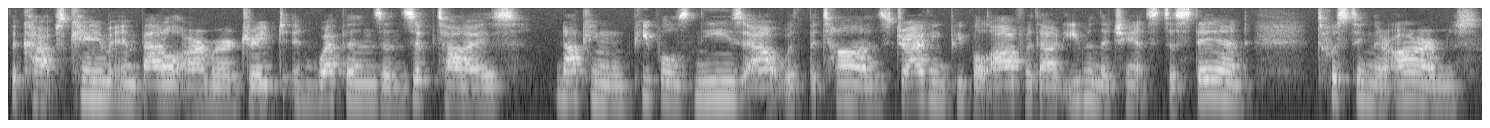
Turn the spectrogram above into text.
the cops came in battle armor, draped in weapons and zip ties, knocking people's knees out with batons, dragging people off without even the chance to stand, twisting their arms.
